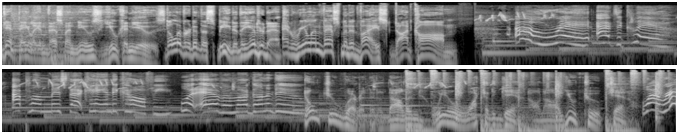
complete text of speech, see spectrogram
Get daily investment news you can use, delivered at the speed of the internet at realinvestmentadvice.com. Oh, Red, I declare, I plumb missed that Candid Coffee. Whatever am I gonna do? Don't you worry, little darling. We'll watch it again on our YouTube channel. Why, Red, I I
